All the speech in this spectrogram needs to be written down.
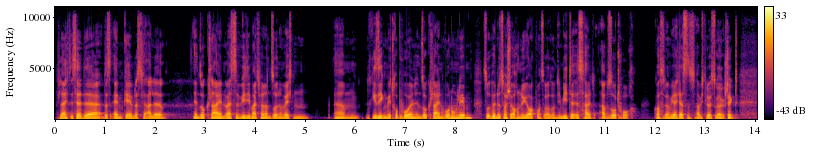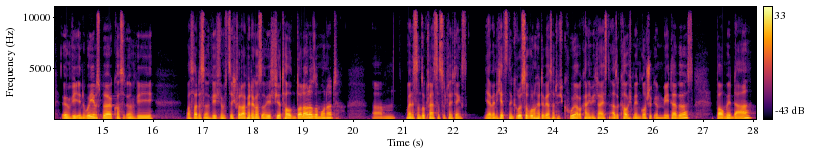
Vielleicht ist ja der, das Endgame, dass wir alle in so kleinen, weißt du, wie die manchmal dann so in irgendwelchen ähm, riesigen Metropolen in so kleinen Wohnungen leben. So, wenn du zum Beispiel auch in New York wohnst oder so und die Miete ist halt absurd hoch. Kostet irgendwie, letztens habe ich die euch sogar geschickt, irgendwie in Williamsburg kostet irgendwie, was war das, irgendwie 50 Quadratmeter, kostet irgendwie 4000 Dollar oder so im Monat. Ähm, wenn es dann so klein ist, dass du vielleicht denkst, ja, wenn ich jetzt eine größere Wohnung hätte, wäre es natürlich cool, aber kann ich mich leisten. Also kaufe ich mir ein Grundstück im Metaverse, baue mir da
